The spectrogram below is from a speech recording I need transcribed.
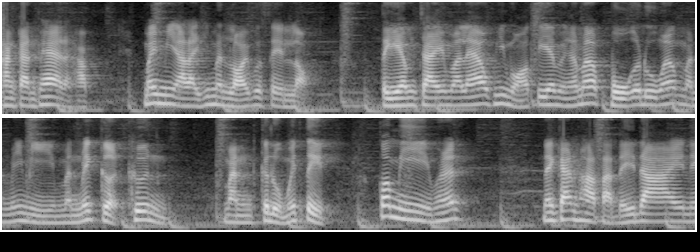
ทางการแพทย์นะครับ ไม่มีอะไรที่มันร้อยเปอร์เซ็นต์หรอก เตรียมใจมาแล้วพี่หมอเตรียมอย่างนั้นมาปูกระดูกแล้วมันไม่มีมันไม่เกิดขึ้น มันกระดูกไม่ติด ก็มีเพราะฉะนั้นในการผ่าตัดใดๆใน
